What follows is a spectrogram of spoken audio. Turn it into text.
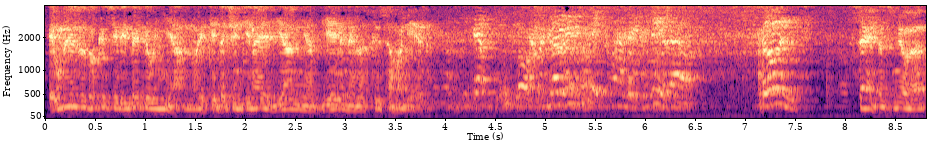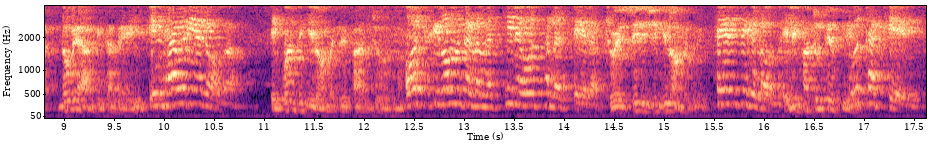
È un esodo che si ripete ogni anno e che da centinaia di anni avviene nella stessa maniera. Pronto? Senta signora, dove abita lei? In Taurianova. E quanti chilometri fa al giorno? 8 km la mattina e 8 alla sera. Cioè 16 chilometri. 16 km. E li fa tutti a piedi? Tutti a piedi.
